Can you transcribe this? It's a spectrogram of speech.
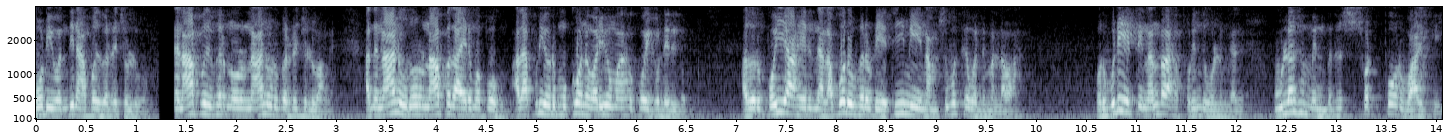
ஓடி வந்து நாற்பது பேரை சொல்லுவோம். அந்த நாற்பது பேர் ஒரு நானூறு பேர் சொல்லுவாங்க. அந்த நானூறு ஒரு நாற்பதாயிரமா போகும். அது அப்படி ஒரு முக்கோண வடிவமாக போய் கொண்டிருக்கும் அது ஒரு பொய்யாக இருந்தால் ஒவ்வொருவருடைய தீமையை நாம் சுமக்க வேண்டும் அல்லவா? ஒரு விடயத்தை நன்றாக புரிந்து கொள்ளுங்கள். உலகம் என்பது சொற்போர் வாழ்க்கை.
